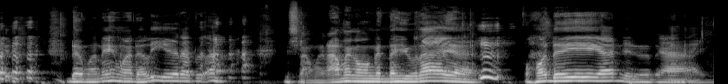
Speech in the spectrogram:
Da maneh mah da lieur atuh ah. Geus rame-rame ngomong gentah Yura ya. Poho deui kan jadi Ya. ah, aing.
